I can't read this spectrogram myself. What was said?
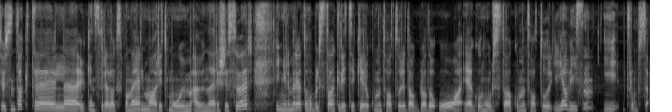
tusen takk til ukens fredagspanel. Marit Moum Aune, regissør. Ingrid Merete Hobbelstad, kritiker og kommentator i Dagbladet. Og Egon Holstad, kommentator i Avisen i Tromsø.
